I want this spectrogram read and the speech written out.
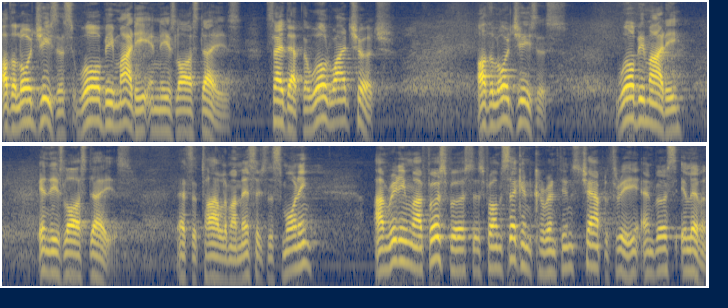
of the Lord Jesus will be mighty in these last days. Say that. The worldwide church of the Lord Jesus will be mighty in these last days. That's the title of my message this morning. I'm reading my first verses from 2 Corinthians chapter 3 and verse 11.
